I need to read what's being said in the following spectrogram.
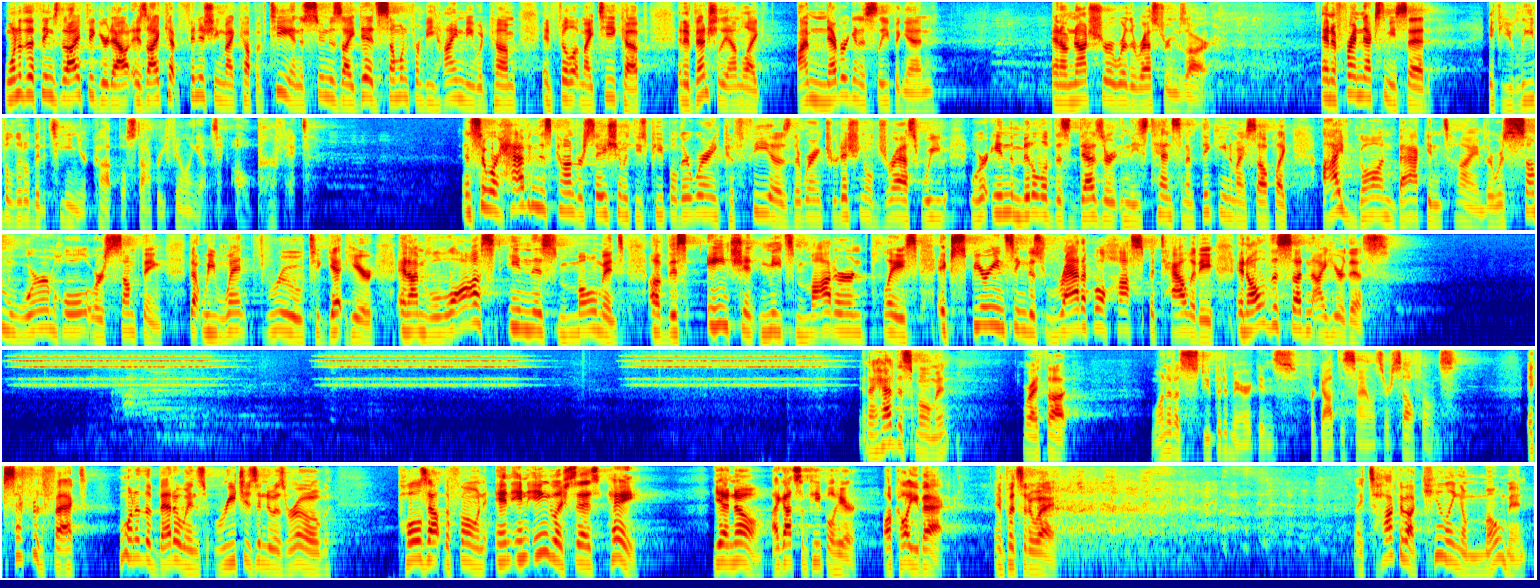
One of the things that I figured out is I kept finishing my cup of tea, and as soon as I did, someone from behind me would come and fill up my teacup. And eventually I'm like, I'm never gonna sleep again, and I'm not sure where the restrooms are. And a friend next to me said, If you leave a little bit of tea in your cup, they'll stop refilling it. I was like, Oh, perfect. And so we're having this conversation with these people. They're wearing keffiyehs, they're wearing traditional dress. We, we're in the middle of this desert in these tents, and I'm thinking to myself, like, I've gone back in time. There was some wormhole or something that we went through to get here, and I'm lost in this moment of this ancient meets modern place, experiencing this radical hospitality, and all of a sudden I hear this. And I had this moment where I thought, one of us stupid Americans forgot to silence our cell phones. Except for the fact one of the Bedouins reaches into his robe, pulls out the phone, and in English says, Hey, yeah, no, I got some people here. I'll call you back, and puts it away. They talk about killing a moment.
